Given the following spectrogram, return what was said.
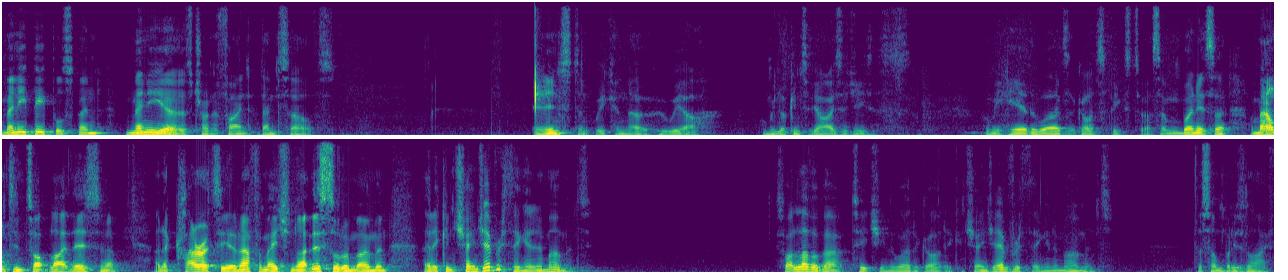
Many people spend many years trying to find themselves. In an instant, we can know who we are when we look into the eyes of Jesus, when we hear the words that God speaks to us. And when it's a, a mountaintop like this and a, and a clarity and an affirmation like this sort of moment, then it can change everything in a moment. That's what I love about teaching the Word of God. It can change everything in a moment for somebody's life.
